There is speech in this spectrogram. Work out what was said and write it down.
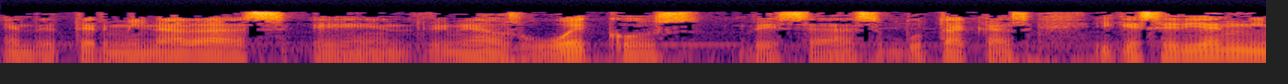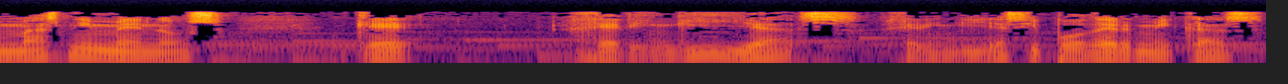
en, determinadas, en determinados huecos de esas butacas y que serían ni más ni menos que jeringuillas, jeringuillas hipodérmicas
